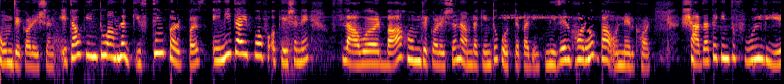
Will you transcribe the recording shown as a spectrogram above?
হোম ডেকোরেশন এটাও কিন্তু আমরা gifting purpose any type of অকেশনে ফ্লাওয়ার বা হোম ডেকোরেশন আমরা কিন্তু করতে পারি। নিজের ঘর হোক বা অন্যের ঘর। সাজাতে কিন্তু ফুল দিয়ে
